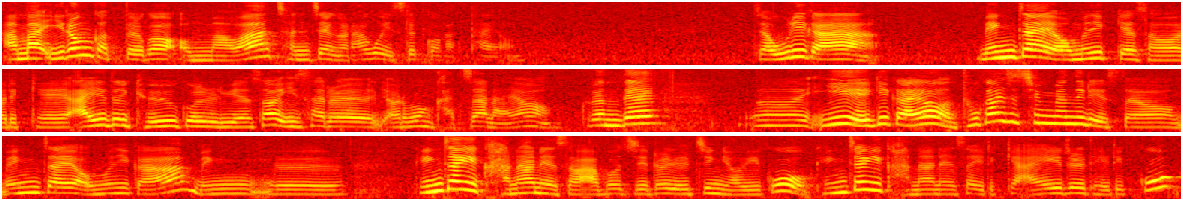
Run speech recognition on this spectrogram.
아마 이런 것들과 엄마와 전쟁을 하고 있을 것 같아요. 자, 우리가 맹자의 어머니께서 이렇게 아이들 교육을 위해서 이사를 여러 번 갔잖아요. 그런데 어, 이 얘기가요 두 가지 측면들이 있어요. 맹자의 어머니가 맹, 그, 굉장히 가난해서 아버지를 일찍 여의고 굉장히 가난해서 이렇게 아이를 데리고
